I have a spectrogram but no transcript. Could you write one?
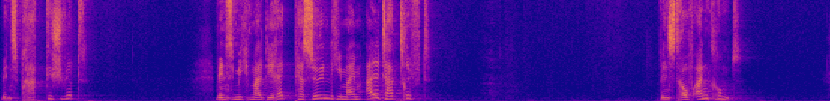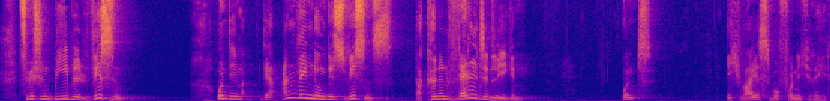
Wenn es praktisch wird, wenn es mich mal direkt persönlich in meinem Alltag trifft. wenn es drauf ankommt. Zwischen Bibelwissen und dem, der Anwendung des Wissens, da können Welten liegen. Und ich weiß, wovon ich rede.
